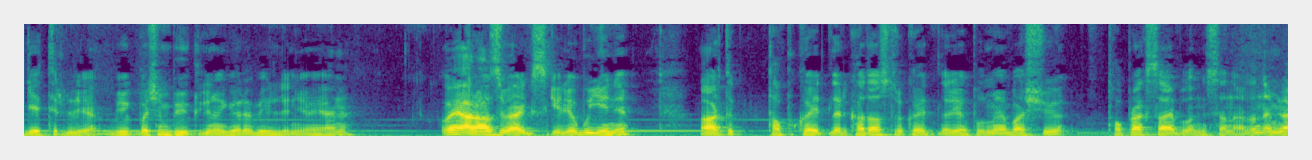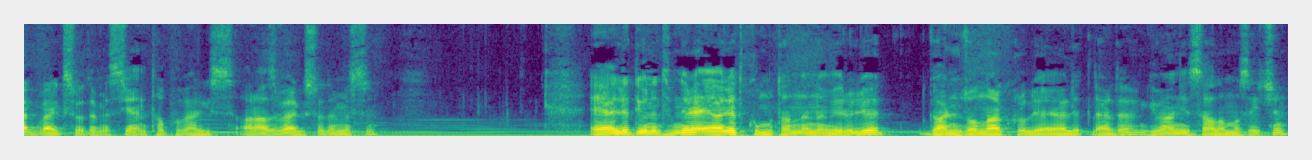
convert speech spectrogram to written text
getiriliyor. Büyükbaşın büyüklüğüne göre belirleniyor yani. Ve arazi vergisi geliyor. Bu yeni. Artık tapu kayıtları, kadastro kayıtları yapılmaya başlıyor. Toprak sahibi olan insanlardan emlak vergisi ödemesi yani tapu vergisi, arazi vergisi ödemesi. Eyalet yönetimleri eyalet komutanlarına veriliyor. Garnizonlar kuruluyor eyaletlerde güvenliği sağlaması için.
